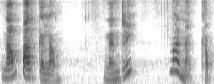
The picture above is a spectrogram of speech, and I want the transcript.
நாம் பார்க்கலாம். நன்றி வணக்கம்.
